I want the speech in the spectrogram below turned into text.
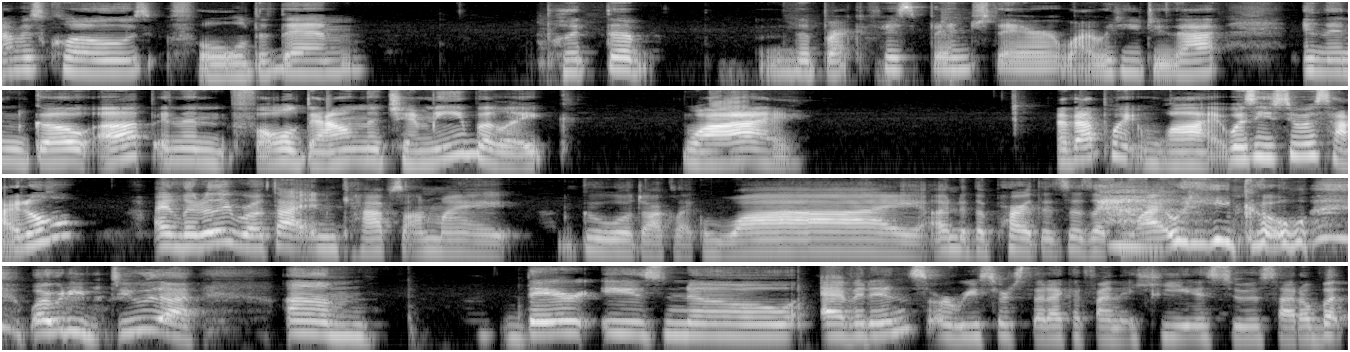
off his clothes, folded them, put the the breakfast bench there. Why would he do that? And then go up and then fall down the chimney. But like, why? At that point, why was he suicidal? I literally wrote that in caps on my Google Doc, like why under the part that says like why would he go? Why would he do that? Um, there is no evidence or research that I could find that he is suicidal, but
